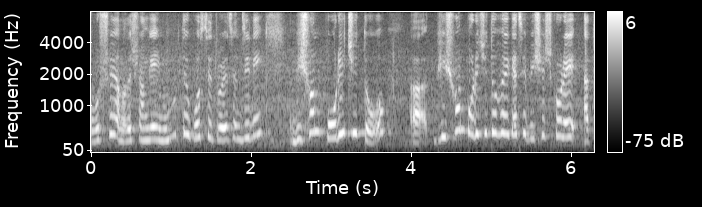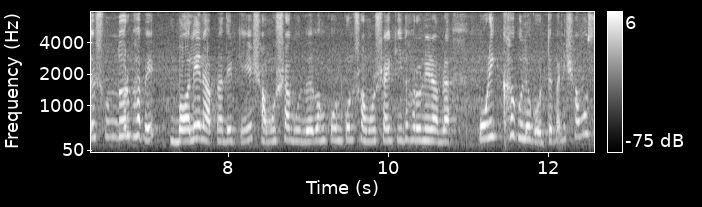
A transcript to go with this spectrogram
অবশ্যই আমাদের সঙ্গে এই মুহূর্তে উপস্থিত রয়েছেন যিনি ভীষণ পরিচিত ভীষণ পরিচিত হয়ে গেছে, বিশেষ করে এত সুন্দরভাবে বলেন আপনাদেরকে সমস্যাগুলো এবং কোন কোন সমস্যায় কী ধরনের আমরা পরীক্ষাগুলো করতে পারি, সমস্ত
